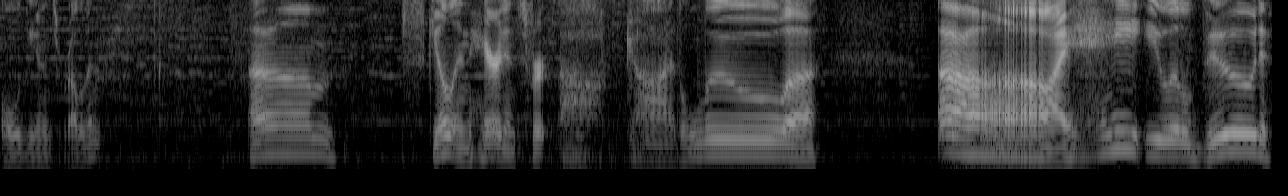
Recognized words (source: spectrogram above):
old units relevant? Um, skill inheritance for oh god, Lugh. Uh, oh, I hate you, little dude.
